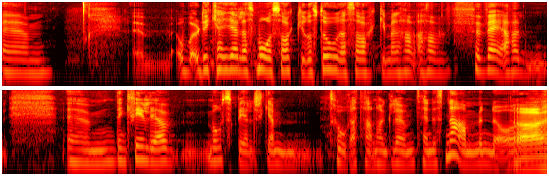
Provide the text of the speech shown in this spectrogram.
Ehm, och det kan gälla små saker och stora saker men han, han förvä- han, ehm, den kvinnliga motspelerskan tror att han har glömt hennes namn. Och, Ja.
